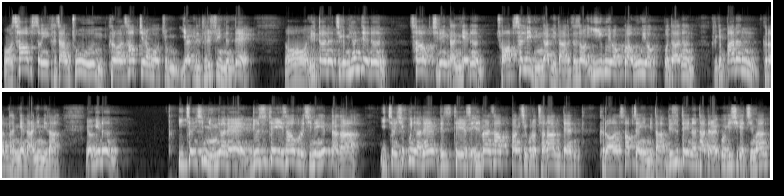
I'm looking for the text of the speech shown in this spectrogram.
어, 사업성이 가장 좋은 그런 사업지라고 좀 이야기를 드릴 수 있는데 어, 일단은 지금 현재는 사업 진행 단계는 조합 설립 인가입니다. 그래서 2구역과 5구역보다는 그렇게 빠른 그런 단계는 아닙니다. 여기는 2016년에 뉴스테이 사업으로 진행했다가 2019년에 뉴스테이에서 일반 사업 방식으로 전환된 그런 사업장입니다. 뉴스테이는 다들 알고 계시겠지만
